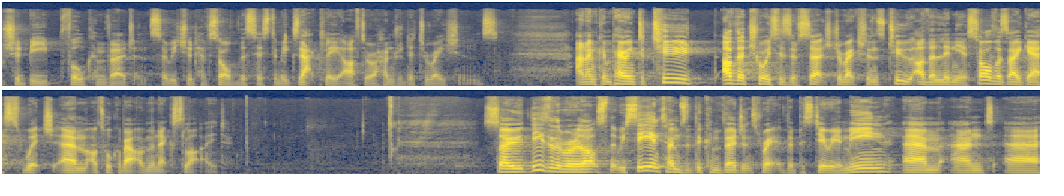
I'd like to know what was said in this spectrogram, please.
should be full convergence. So we should have solved the system exactly after 100 iterations. And I'm comparing to two other choices of search directions, two other linear solvers, I guess, which um, I'll talk about on the next slide. So these are the results that we see in terms of the convergence rate of the posterior mean. Um, and uh,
